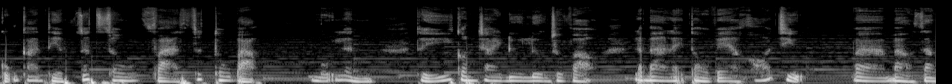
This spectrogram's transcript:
cũng can thiệp rất sâu và rất thô bạo. Mỗi lần thấy con trai đưa lương cho vợ Là bà lại tỏ vẻ khó chịu Và bảo rằng,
